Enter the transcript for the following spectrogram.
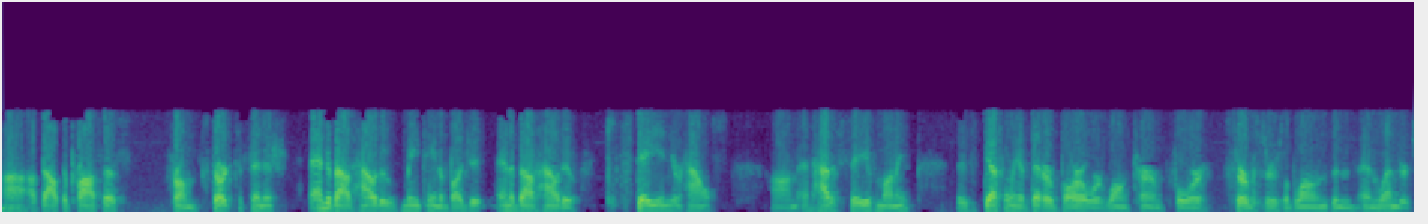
uh, about the process from start to finish and about how to maintain a budget and about how to stay in your house um, and how to save money is definitely a better borrower long term for servicers of loans and, and lenders.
